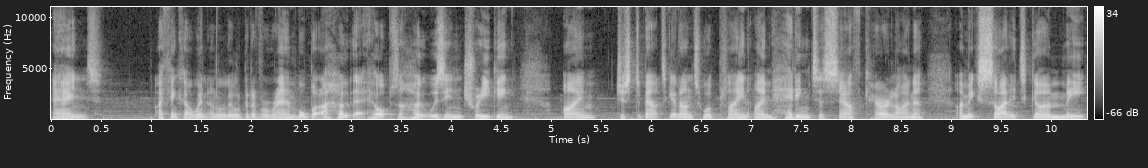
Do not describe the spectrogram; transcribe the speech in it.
and I think I went on a little bit of a ramble, but I hope that helps. I hope it was intriguing. I'm just about to get onto a plane. I'm heading to South Carolina. I'm excited to go and meet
